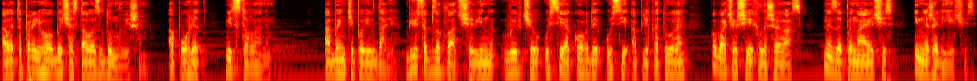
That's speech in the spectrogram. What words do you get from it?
але тепер його обличчя стало задумливішим, а погляд відстороненим. А Бенті повів далі. Б'юсь об заклад, що він вивчив усі акорди, усі аплікатури, побачивши їх лише раз, не запинаючись і не жаліючись.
